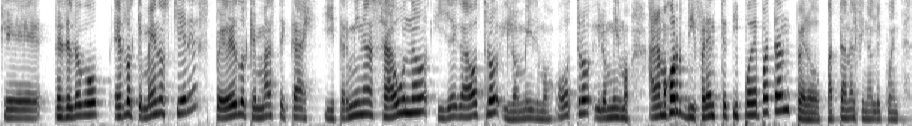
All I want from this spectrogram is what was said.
Que desde luego es lo que menos quieres, pero es lo que más te cae. Y terminas a uno y llega otro y lo mismo, otro y lo mismo. A lo mejor diferente tipo de patán, pero patán al final de cuentas.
